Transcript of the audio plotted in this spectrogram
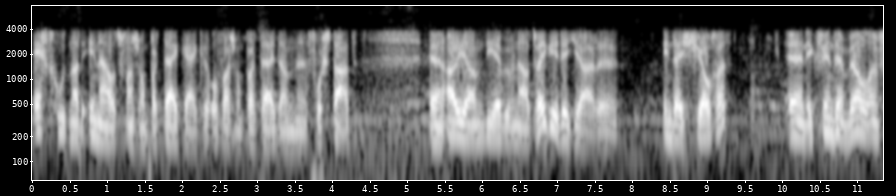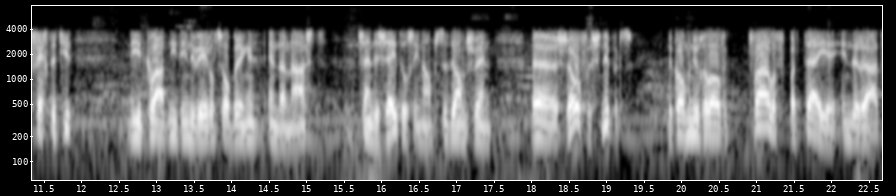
echt goed naar de inhoud van zo'n partij kijken of waar zo'n partij dan eh, voor staat. En Arjan, die hebben we nou twee keer dit jaar eh, in deze show gehad. En ik vind hem wel een vechtertje die het kwaad niet in de wereld zal brengen. En daarnaast zijn de zetels in Amsterdam, Sven, eh, zo versnipperd. Er komen nu geloof ik twaalf partijen in de raad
